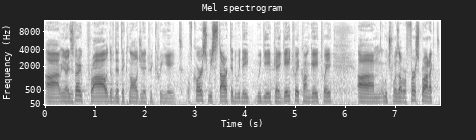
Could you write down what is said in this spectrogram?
um, you know is very proud of the technology that we create. Of course, we started with, a, with the API Gateway, Kong Gateway, um, which was our first product,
